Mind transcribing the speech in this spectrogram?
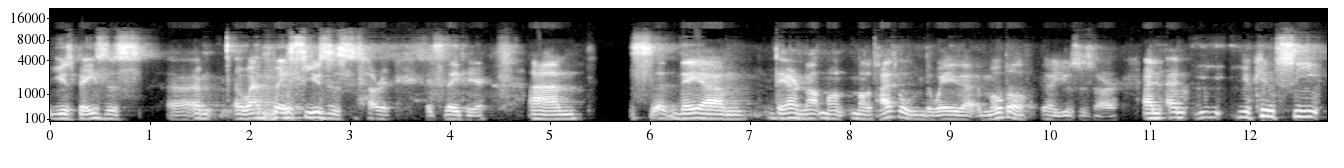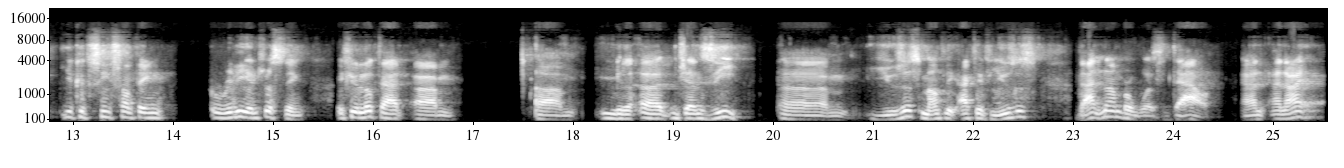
use bases, uh, um, web-based users. Sorry, it's late here. Um, so they um, they are not monetizable in the way that mobile uh, users are, and and you, you can see you could see something really interesting if you looked at um, um, uh, Gen Z um, users, monthly active users, that number was down. And and I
